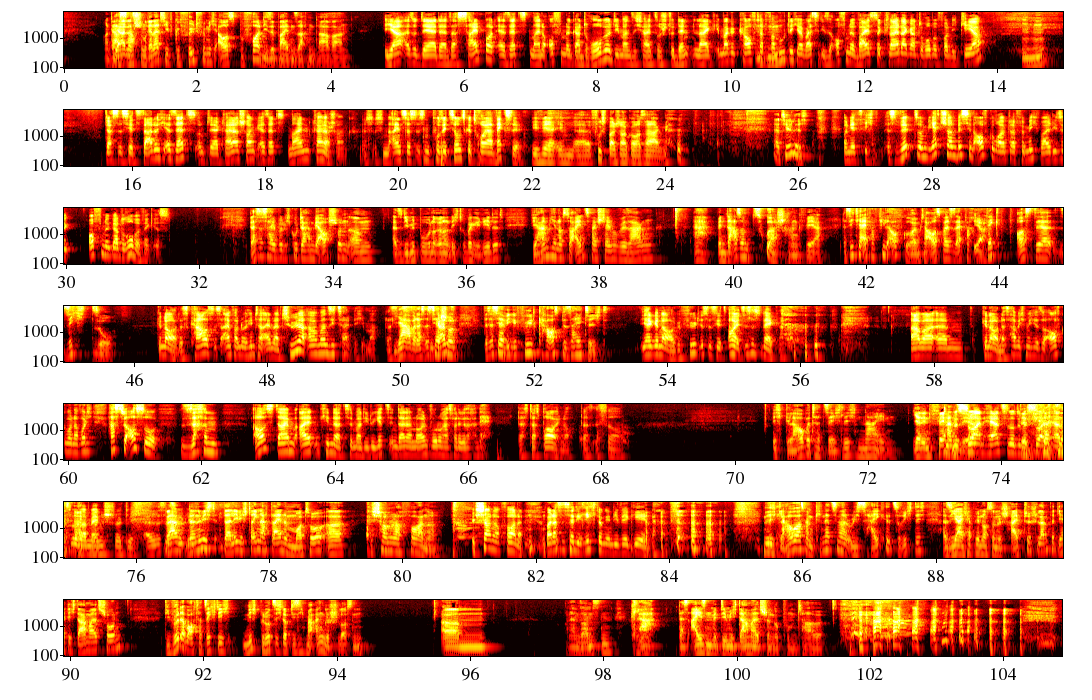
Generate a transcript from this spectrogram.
und das ja, sah schon relativ gefüllt für mich aus, bevor diese beiden Sachen da waren. Ja, also der, der, das Sideboard ersetzt meine offene Garderobe, die man sich halt so studentenlike immer gekauft hat, mhm. vermute ich. Ja, weißt du, diese offene weiße Kleidergarderobe von Ikea. Mhm. Das ist jetzt dadurch ersetzt und der Kleiderschrank ersetzt meinen Kleiderschrank. Das ist ein eins, das ist ein positionsgetreuer Wechsel, wie wir im äh, Fußballjargon sagen. Natürlich. Und jetzt, ich, es wirkt so jetzt schon ein bisschen aufgeräumter für mich, weil diese offene Garderobe weg ist. Das ist halt wirklich gut. Da haben wir auch schon, ähm, also die Mitbewohnerin und ich drüber geredet. Wir haben hier noch so ein, zwei Stellen, wo wir sagen, ah, wenn da so ein Zuerschrank wäre, das sieht ja einfach viel aufgeräumter aus, weil es ist einfach ja. weg aus der Sicht so. Genau, das Chaos ist einfach nur hinter einer Tür, aber man sieht es halt nicht immer. Das ja, aber das ist ja schon, das ist ja wie gefühlt Chaos beseitigt. Ja, genau. Gefühlt ist es jetzt. Oh, jetzt ist es weg. Aber ähm, genau, das habe ich mir hier so aufgebaut. Da wollte ich. Hast du auch so Sachen aus deinem alten Kinderzimmer, die du jetzt in deiner neuen Wohnung hast, weil du gesagt hast, nee, das, das brauche ich noch. Das ist so. Ich glaube tatsächlich nein. Ja, den Fernseher. Du bist so ein herzloser, du bist so ein herzloser Mensch, wirklich. Also da, wirklich da, ich, da lebe ich streng nach deinem Motto. Äh, ich schaue nur nach vorne. Ich schaue nach vorne, weil das ist ja die Richtung, in die wir gehen. nee, ich glaube, aus meinem Kinderzimmer recycelt so richtig. Also ja, ich habe hier noch so eine Schreibtischlampe, die hatte ich damals schon. Die wird aber auch tatsächlich nicht benutzt. Ich glaube, die ist nicht mal angeschlossen. Ähm, und ansonsten, klar, das Eisen, mit dem ich damals schon gepumpt habe.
